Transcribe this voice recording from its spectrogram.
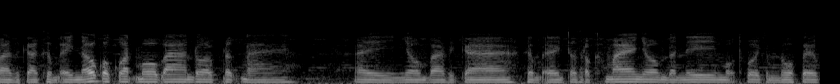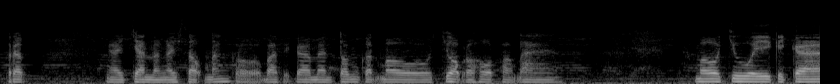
បាសិកាខឹមអេងនៅក៏គាត់មកបានរាល់ព្រឹកដែរហើយញោមបាសិកាខឹមអេងទៅស្រុកខ្មែរញោមដានីមកធ្វើចំនួនពេលព្រឹកថ្ងៃច័ន្ទថ្ងៃសុក្រហ្នឹងក៏បាសិកាមែនតុំគាត់មកជាប់រហូតផងដែរ មកជួយកិច្ចការ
